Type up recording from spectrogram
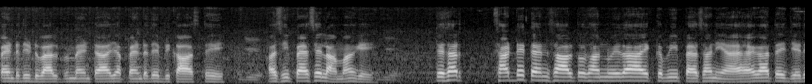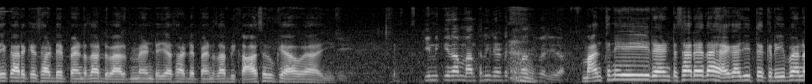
ਪਿੰਡ ਦੀ ਡਿਵੈਲਪਮੈਂਟ ਆ ਜਾਂ ਪਿੰਡ ਦੇ ਵਿਕਾਸ ਤੇ ਅਸੀਂ ਪੈਸੇ ਲਾਵਾਂਗੇ। ਤੇ ਸਰ ਸਾਢੇ ਤਿੰਨ ਸਾਲ ਤੋਂ ਸਾਨੂੰ ਇਹਦਾ ਇੱਕ ਵੀ ਪੈਸਾ ਨਹੀਂ ਆਇਆ ਹੈਗਾ ਤੇ ਜਿਹਦੇ ਕਰਕੇ ਸਾਡੇ ਪਿੰਡ ਦਾ ਡਿਵੈਲਪਮੈਂਟ ਜਾਂ ਸਾਡੇ ਪਿੰਡ ਦਾ ਵਿਕਾਸ ਰੁਕਿਆ ਹੋਇਆ ਹੈ ਜੀ। ਕਿੰਨ ਕਿੰਨਾ ਮੰਥਲੀ ਰੈਂਟ ਕਿੰਨਾ ਸੀ ਭਾਜੀ ਦਾ ਮੰਥਲੀ ਰੈਂਟ ਸਰ ਇਹਦਾ ਹੈਗਾ ਜੀ ਤਕਰੀਬਨ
